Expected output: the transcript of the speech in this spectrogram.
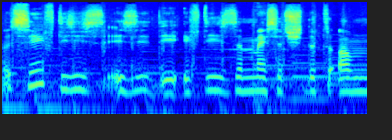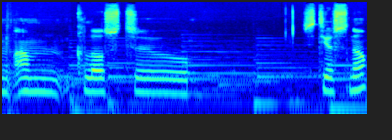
Let's see if this is is it if this is a message that I'm I'm close to Stillsnow.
